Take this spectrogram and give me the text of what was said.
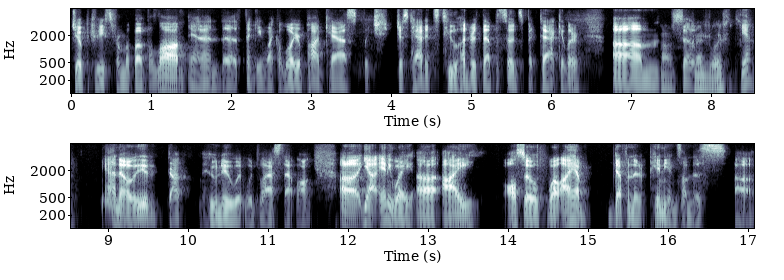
Joe Patrice from Above the Law and the Thinking Like a Lawyer podcast, which just had its 200th episode spectacular. Um, oh, so, congratulations. Yeah. Yeah, no, it got, who knew it would last that long? Uh, yeah, anyway, uh, I also, well, I have definite opinions on this uh,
